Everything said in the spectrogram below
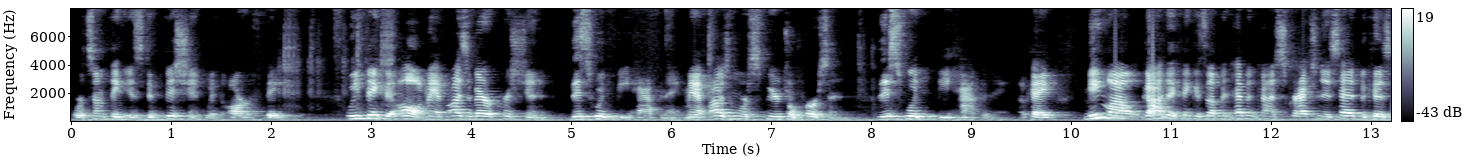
or something is deficient with our faith. We think that, oh man, if I was a better Christian, this wouldn't be happening. Man, if I was a more spiritual person, this wouldn't be happening. Okay? Meanwhile, God, I think, is up in heaven kind of scratching his head because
